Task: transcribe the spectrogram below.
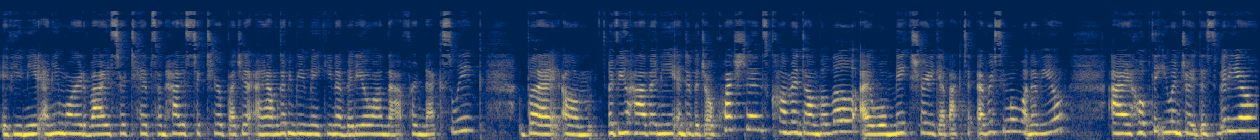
If you need any more advice or tips on how to stick to your budget, I am going to be making a video on that for next week. But um, if you have any individual questions, comment down below. I will make sure to get back to every single one of you. I hope that you enjoyed this video.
